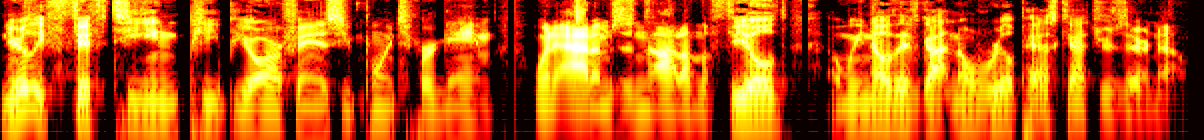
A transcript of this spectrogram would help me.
nearly 15 PPR fantasy points per game when Adams is not on the field. And we know they've got no real pass catchers there now.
